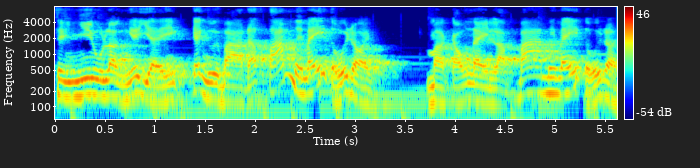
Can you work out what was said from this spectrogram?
thì nhiều lần như vậy cái người bà đã tám mươi mấy tuổi rồi mà cậu này là ba mươi mấy tuổi rồi.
